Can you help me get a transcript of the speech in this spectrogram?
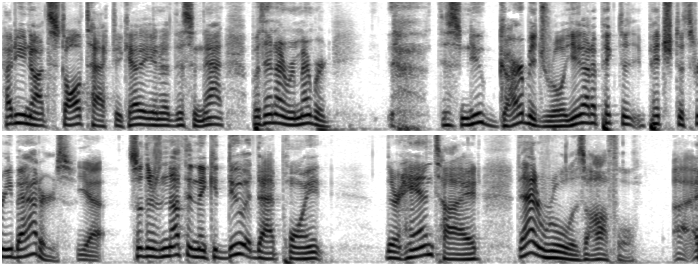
How do you not stall tactic? How, you know this and that. But then I remembered this new garbage rule. You got to pick the pitch to three batters. Yeah. So there's nothing they could do at that point. They're hand tied. That rule is awful. I,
